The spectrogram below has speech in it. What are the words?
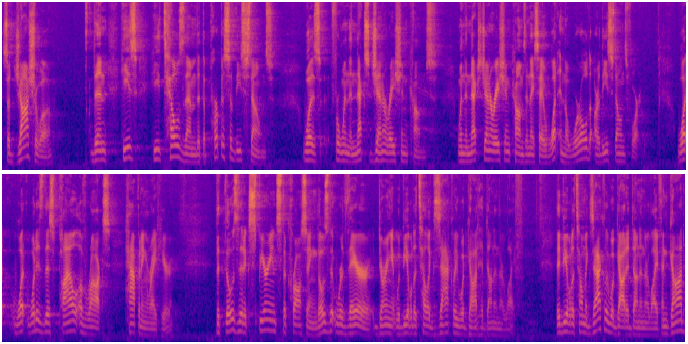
So Joshua, then he's, he tells them that the purpose of these stones was for when the next generation comes. When the next generation comes and they say, What in the world are these stones for? What, what, what is this pile of rocks happening right here? That those that experienced the crossing, those that were there during it, would be able to tell exactly what God had done in their life. They'd be able to tell them exactly what God had done in their life. And God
